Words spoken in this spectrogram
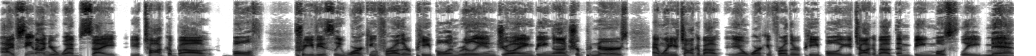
I've seen on your website, you talk about both previously working for other people and really enjoying being entrepreneurs. And when you talk about, you know, working for other people, you talk about them being mostly men.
